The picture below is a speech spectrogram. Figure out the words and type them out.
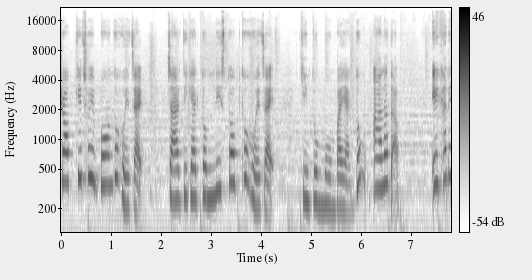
সব কিছুই বন্ধ হয়ে যায়, চারদিকে একদম নিস্তব্ধ হয়ে যায়, কিন্তু মুম্বাই একদম আলাদা। এখানে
